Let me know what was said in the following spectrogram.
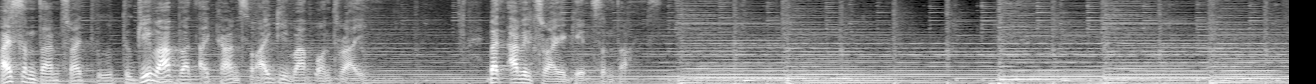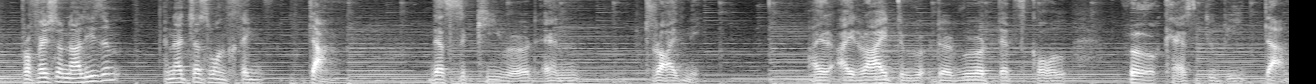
I sometimes try to, to give up, but I can't, so I give up on trying. But I will try again sometimes. Professionalism, and I just want things done. That's the key word and drive me. I, I write the, the word that's called work has to be done.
